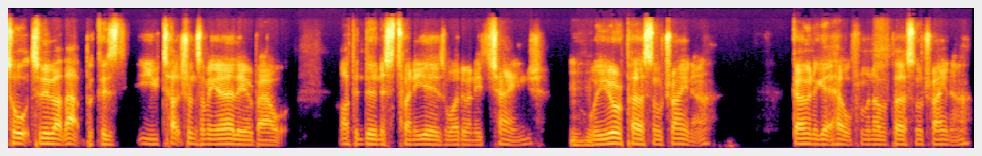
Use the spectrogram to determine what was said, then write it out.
Talk to me about that because you touched on something earlier about I've been doing this 20 years. Why do I need to change? Mm-hmm. Well, you're a personal trainer, going to get help from another personal trainer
